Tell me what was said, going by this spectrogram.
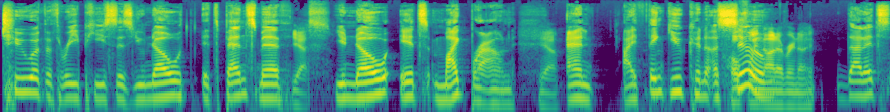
two of the three pieces. You know it's Ben Smith. yes, You know it's Mike Brown. yeah, And I think you can hopefully assume not every night. that it's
